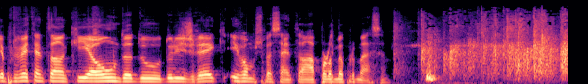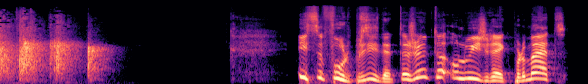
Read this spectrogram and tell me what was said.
aproveita então aqui a onda do, do Luís Reg e vamos passar então à próxima promessa. E se for presidente da Junta, o Luís Reg promete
